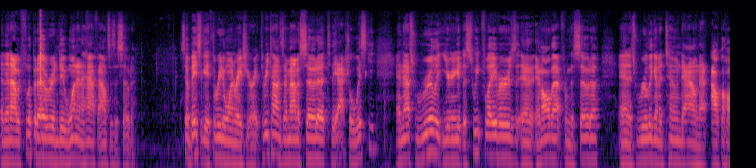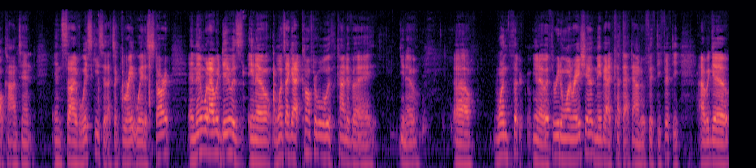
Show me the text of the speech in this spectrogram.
and then I would flip it over and do one and a half ounces of soda. So basically a three to one ratio, right? Three times the amount of soda to the actual whiskey. And that's really, you're to get the sweet flavors and, and all that from the soda. And it's really going to tone down that alcohol content inside of whiskey. So that's a great way to start. And then what I would do is, you know, once I got comfortable with kind of a, you know, uh, one, th- you know, a three to one ratio, maybe I'd cut that down to a 50 50. I would go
